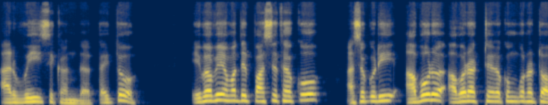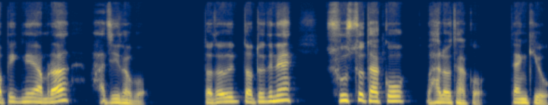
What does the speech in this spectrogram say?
আর ওই সিকান্দার, তাই তো? এভাবেই আমাদের পাশে থাকো। আশা করি আবারও, আবার একটা এরকম কোনো টপিক নিয়ে আমরা হাজির হব। ততদিন, ততদিনে সুস্থ থাকো, ভালো থাকো। থ্যাংক ইউ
